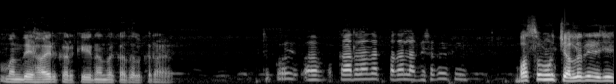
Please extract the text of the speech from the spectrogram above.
ਬੰਦੇ ਹਾਇਰ ਕਰਕੇ ਇਹਨਾਂ ਦਾ ਕਤਲ ਕਰਾਇਆ। ਤੇ ਕੋਈ ਅਹ, ਕਾਤਲਾਂ ਦਾ ਪਤਾ ਲੱਗ ਸਕੇ ਕਿ ਬਸ ਹੁਣ ਚੱਲ ਰਿਹਾ ਜੀ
